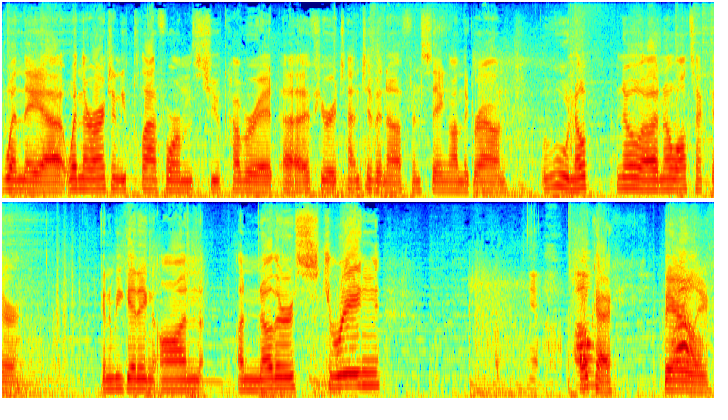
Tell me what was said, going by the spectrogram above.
when they uh, when there aren't any platforms to cover it, uh, if you're attentive enough and staying on the ground. Ooh, nope, no, uh, no wall tech there. Gonna be getting on another string. Yeah. Oh, okay, barely, wow.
